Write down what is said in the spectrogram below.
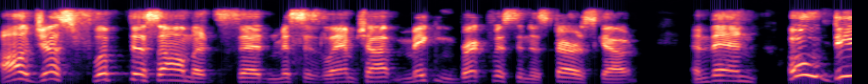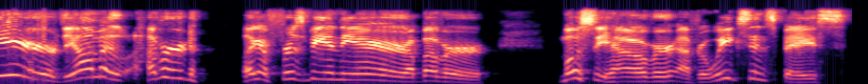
I'll just flip this omelet, said Mrs. Lambchop, making breakfast in the Star Scout. And then, oh dear, the omelet hovered like a frisbee in the air above her. Mostly, however, after weeks in space,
